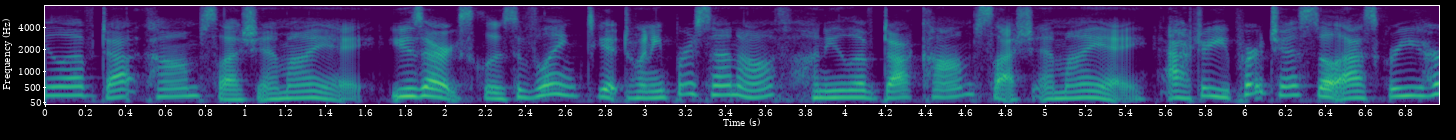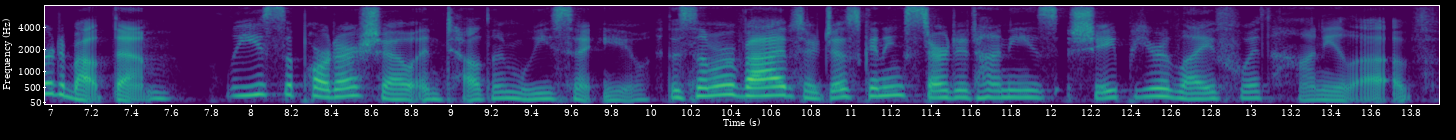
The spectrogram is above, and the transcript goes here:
honeylove.com slash MIA. Use our exclusive link to get 20% off honeylove.com slash MIA. After you purchase, they'll ask where you heard about them. Please support our show and tell them we sent you. The summer vibes are just getting started, honeys. Shape your life with Honeylove.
